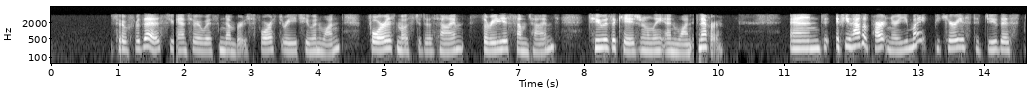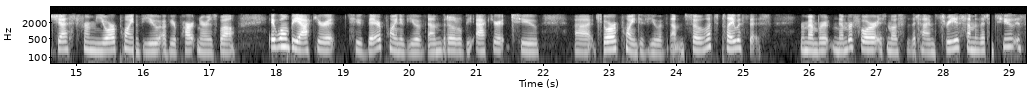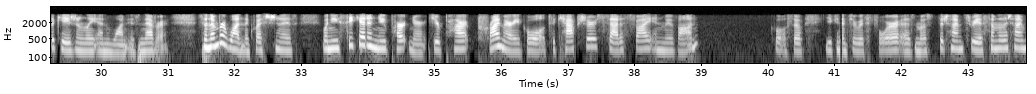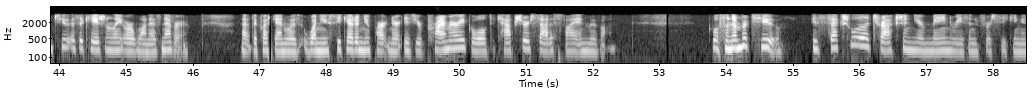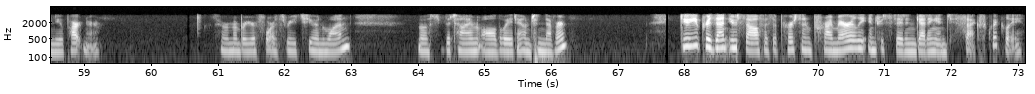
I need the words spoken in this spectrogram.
so for this, you answer with numbers four, three, two, and one. Four is most of the time, three is sometimes, two is occasionally, and one is never. And if you have a partner, you might be curious to do this just from your point of view of your partner as well. It won't be accurate to their point of view of them, but it'll be accurate to, uh, your point of view of them. So let's play with this. Remember, number four is most of the time, three is some of the time, two is occasionally, and one is never. So, number one, the question is when you seek out a new partner, is your par- primary goal to capture, satisfy, and move on? Cool. So, you can answer with four as most of the time, three as some of the time, two as occasionally, or one as never. Uh, the question again was when you seek out a new partner, is your primary goal to capture, satisfy, and move on? Cool. So, number two, is sexual attraction your main reason for seeking a new partner? So remember your four, three, two, and one. Most of the time, all the way down to never. Do you present yourself as a person primarily interested in getting into sex quickly?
